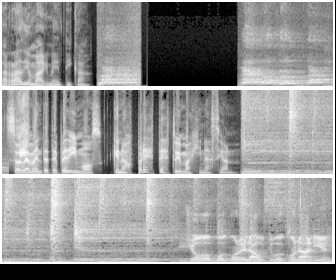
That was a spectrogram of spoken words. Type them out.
a Radio Magnética. Solamente te pedimos que nos prestes tu imaginación. Si yo voy con el auto, voy con alguien,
